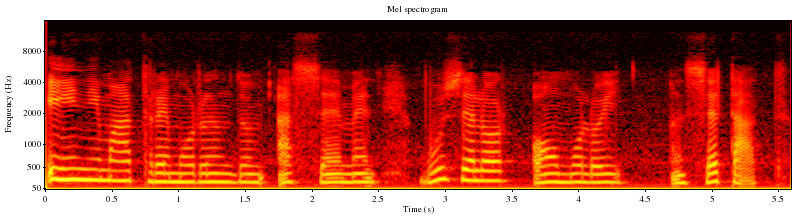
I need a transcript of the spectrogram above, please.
inima tremurându-mi asemeni buzelor omului însetat.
